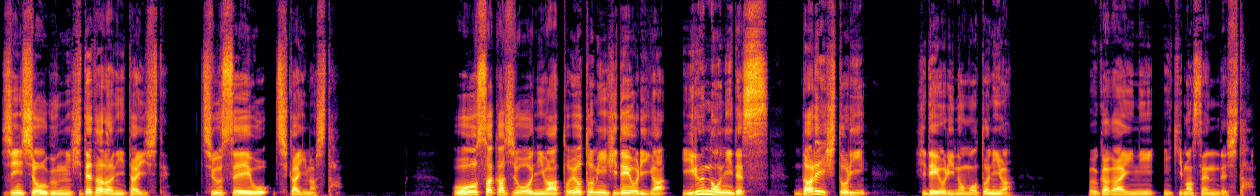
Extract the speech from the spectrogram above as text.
新将軍秀忠に対して忠誠を誓いました。大阪城には豊臣秀頼がいるのにです。誰一人秀頼のもとには伺いに行きませんでした。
